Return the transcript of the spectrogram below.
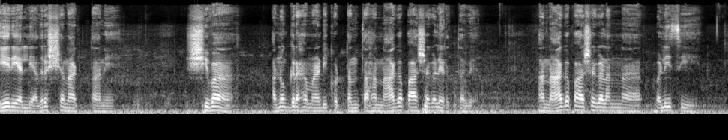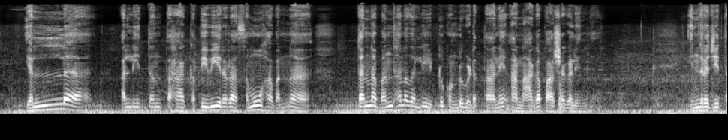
ಏರಿ ಅಲ್ಲಿ ಅದೃಶ್ಯನಾಗ್ತಾನೆ. ಶಿವ ಅನುಗ್ರಹ ಮಾಡಿಕೊಟ್ಟಂತಹ ನಾಗಪಾಶಗಳಿರ್ತವೆ ಆ ನಾಗಪಾಶಗಳನ್ನು ಬಳಸಿ ಎಲ್ಲ ಅಲ್ಲಿದ್ದಂತಹ ಕಪಿವೀರರ ಸಮೂಹವನ್ನು ತನ್ನ ಬಂಧನದಲ್ಲಿ ಇಟ್ಟುಕೊಂಡು ಬಿಡುತ್ತಾನೆ ಆ ನಾಗಪಾಶಗಳಿಂದ. ಇಂದ್ರಜಿತ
